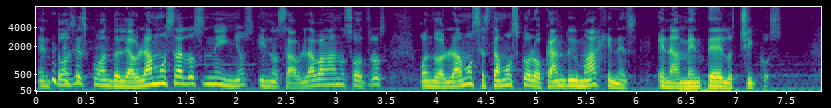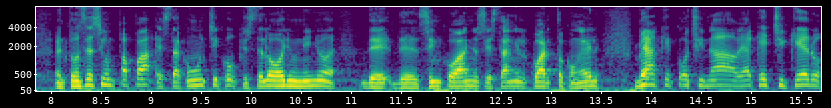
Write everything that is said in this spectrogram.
entonces cuando le hablamos a los niños y nos hablaban a nosotros, cuando hablamos estamos colocando imágenes en la mente de los chicos. Entonces, si un papá está con un chico que usted lo oye, un niño de 5 años y está en el cuarto con él, vea qué cochinada, vea qué chiquero,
